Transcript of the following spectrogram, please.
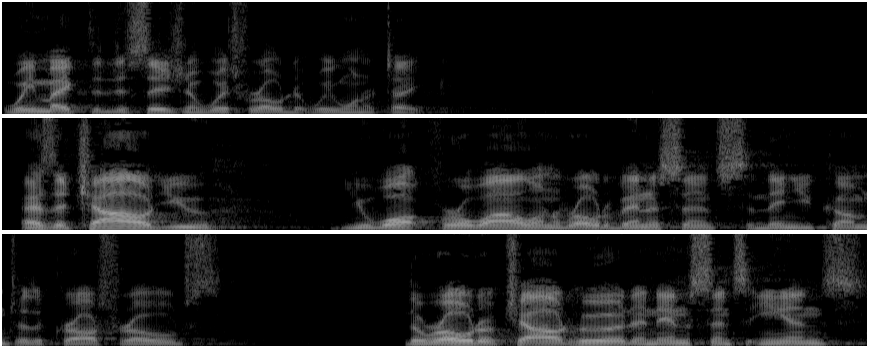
We make the decision of which road that we want to take. As a child, you, you walk for a while on the road of innocence, and then you come to the crossroads. The road of childhood and innocence ends,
